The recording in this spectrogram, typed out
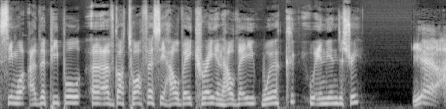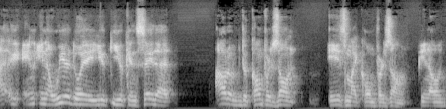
seeing what other people uh, have got to offer, see how they create and how they work in the industry? Yeah, I, in in a weird way, you you can say that out of the comfort zone is my comfort zone. You know,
